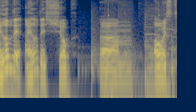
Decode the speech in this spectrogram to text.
I love the I love the shop um, OST.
